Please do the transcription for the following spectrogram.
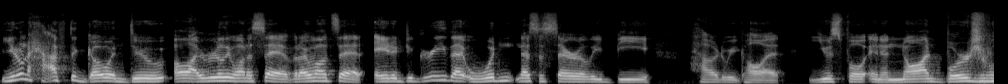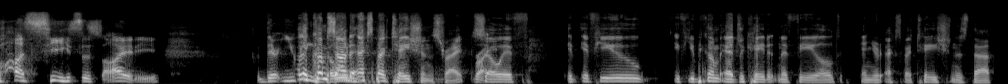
you don't have to go and do, oh, I really want to say it, but I won't say it. A degree that wouldn't necessarily be, how do we call it, useful in a non-bourgeoisie society. There you Well, it comes down to expectations right? Right. so if, if if you if you become educated in the field and your expectation is that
